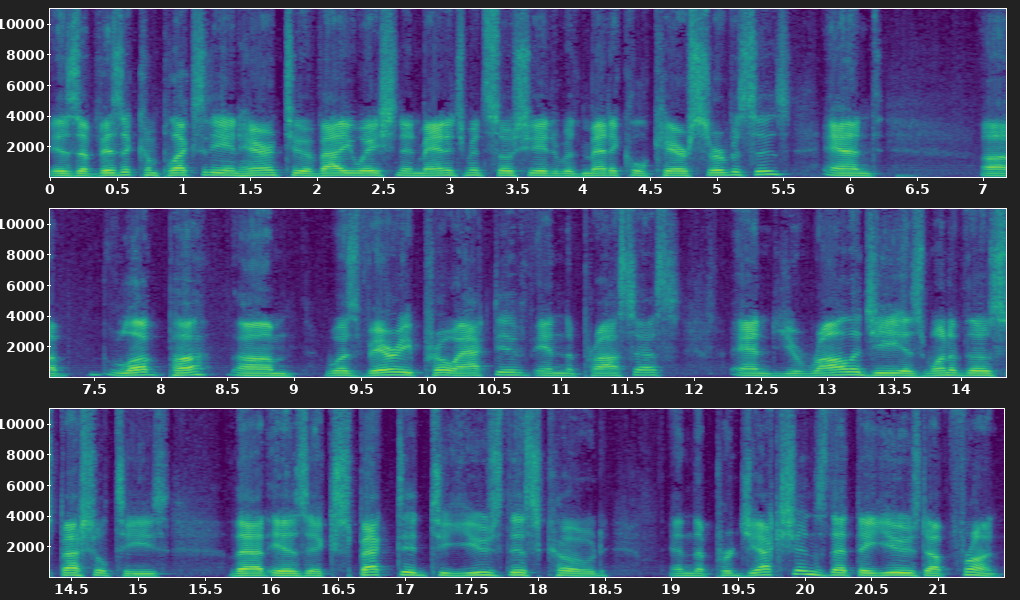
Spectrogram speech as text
is a visit complexity inherent to evaluation and management associated with medical care services. And uh, LUGPA um, was very proactive in the process. And urology is one of those specialties that is expected to use this code. And the projections that they used up front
